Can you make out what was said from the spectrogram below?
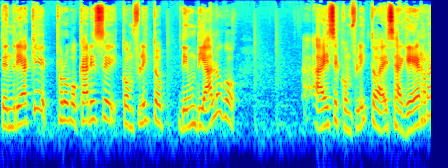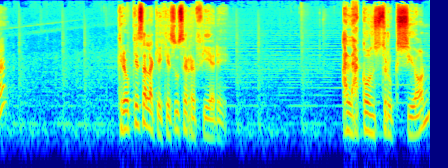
tendría que provocar ese conflicto de un diálogo, a ese conflicto, a esa guerra. Creo que es a la que Jesús se refiere. A la construcción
